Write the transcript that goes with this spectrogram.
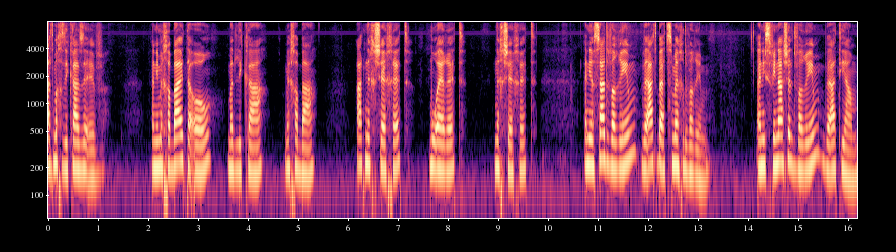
את מחזיקה זאב. אני מכבה את האור, מדליקה, מכבה. את נחשכת, מוארת, נחשכת. אני עושה דברים, ואת בעצמך דברים. אני ספינה של דברים, ואת ים.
